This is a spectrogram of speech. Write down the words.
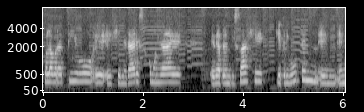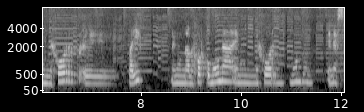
colaborativo, eh, generar esas comunidades de aprendizaje que tributen en, un mejor país, en una mejor comuna, en un mejor mundo, en eso.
